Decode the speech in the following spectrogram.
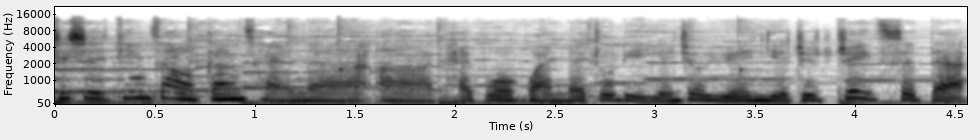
其实听到刚才呢，呃，台博馆的助理研究员，也就是这次的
